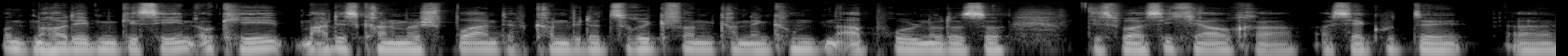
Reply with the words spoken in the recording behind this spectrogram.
und man hat eben gesehen, okay, man, das kann man sparen, der kann wieder zurückfahren, kann den Kunden abholen oder so. Das war sicher auch eine, eine sehr gute äh,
